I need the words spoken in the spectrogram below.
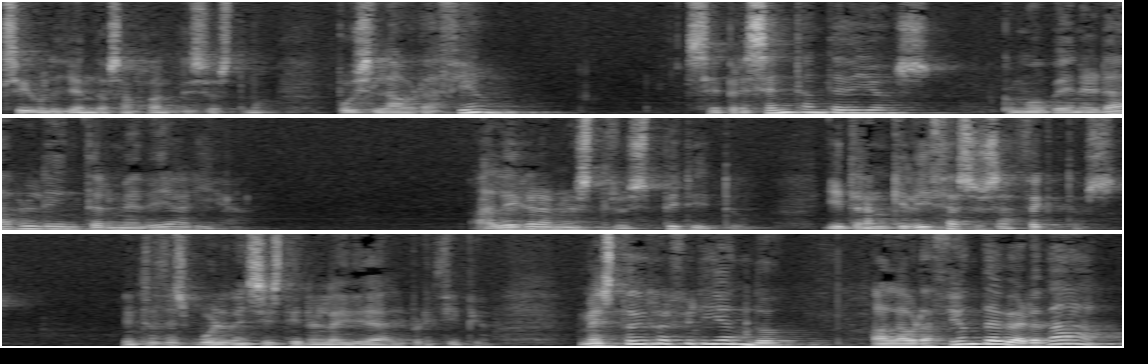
Sigo leyendo a San Juan Crisóstomo. Pues la oración se presenta ante Dios como venerable intermediaria alegra nuestro espíritu y tranquiliza sus afectos. Y entonces vuelve a insistir en la idea del principio. Me estoy refiriendo a la oración de verdad,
